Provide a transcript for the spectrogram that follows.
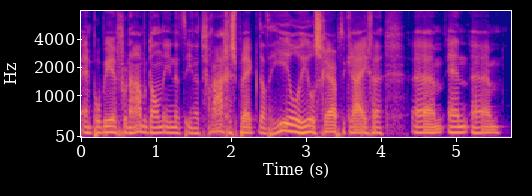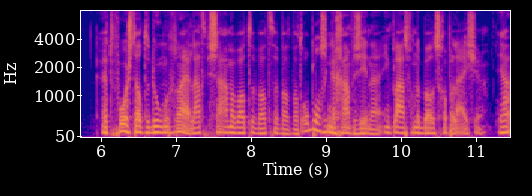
en probeer voornamelijk dan in het, in het vraaggesprek dat heel, heel scherp te krijgen. Um, en het voorstel te doen van nou ja, laten we samen wat, wat, wat, wat oplossingen gaan verzinnen in plaats van de boodschappenlijstje. Ja,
